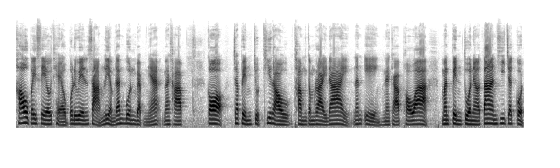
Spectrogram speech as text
เข้าไปเซลล์แถวบริเวณสามเหลี่ยมด้านบนแบบนี้นะครับ ก็ จะเป็นจุดที่เราทำกำไรได้นั่นเองนะครับ เพราะว่ามันเป็นตัวแนวต้านที่จะกด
